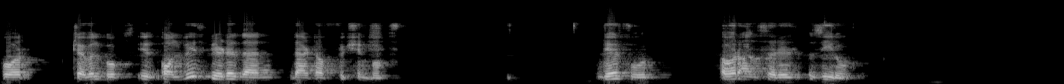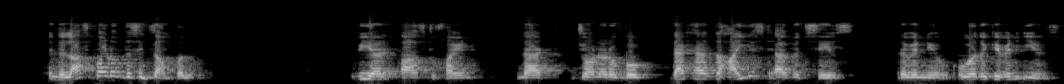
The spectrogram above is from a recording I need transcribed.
for travel books is always greater than that of fiction books. Therefore, our answer is 0. In the last part of this example, we are asked to find that genre of book that has the highest average sales revenue over the given years.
